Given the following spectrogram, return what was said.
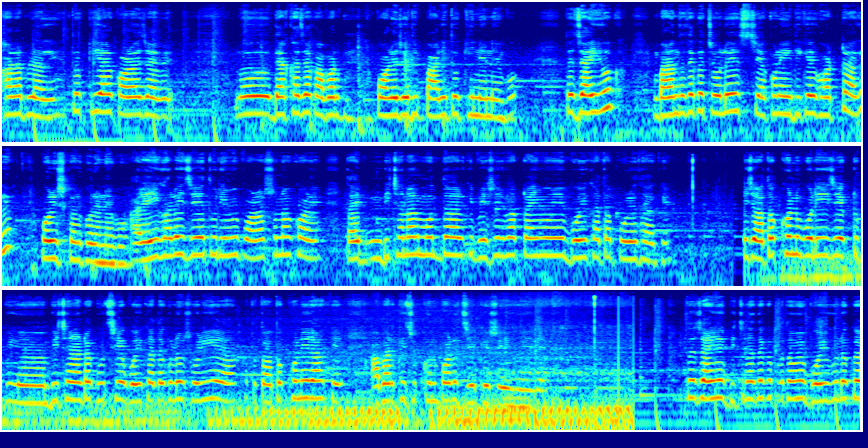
খারাপ লাগে। তো কী আর করা যাবে? তো দেখা যাক আবার পরে যদি পারি তো কিনে নেব। তো যাই হোক, বারান্দা থেকে চলে এসেছি। এখন এই দিকের ঘরটা আগে পরিষ্কার করে নেব। আর এই ঘরে যেহেতু রিমি পড়াশোনা করে, তাই বিছানার মধ্যে আর কি বেশিরভাগ টাইম বই খাতা পড়ে থাকে। যতক্ষণ বলি যে একটু বিছানাটা গুছিয়ে বই খাতাগুলো সরিয়ে রাখ, তো ততক্ষণই রাখে। আবার কিছুক্ষণ পরে জেকে সেই হয়ে যায়। তো যাই হোক, বিছানা থেকে প্রথমে বইগুলোকে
